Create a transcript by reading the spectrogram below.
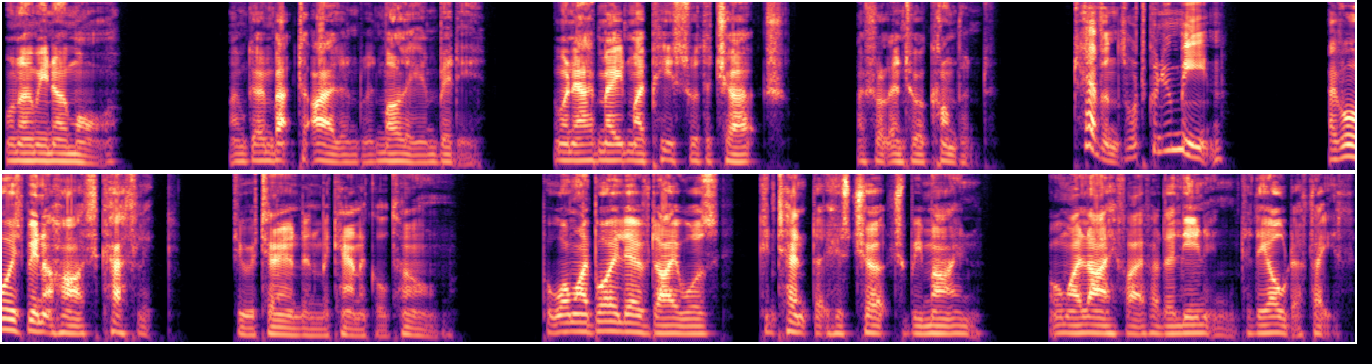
will know me no more. I am going back to Ireland with Molly and Biddy, and when I have made my peace with the church, I shall enter a convent. Heavens, what can you mean? I've always been at heart Catholic, she returned in a mechanical tone. But while my boy lived, I was content that his church should be mine. All my life I have had a leaning to the older faith.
